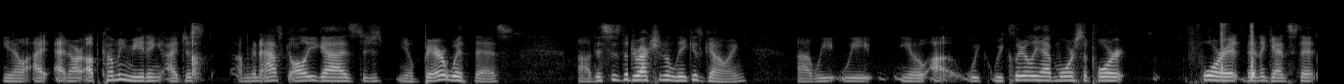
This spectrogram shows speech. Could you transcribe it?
you know, I, at our upcoming meeting, I just I'm going to ask all you guys to just you know bear with this. Uh, this is the direction the league is going. Uh, we we you know uh, we we clearly have more support for it than against it.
